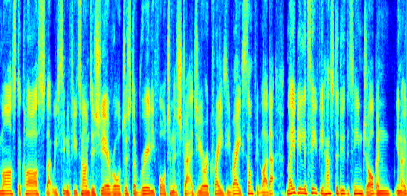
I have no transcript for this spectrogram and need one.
masterclass that we've seen a few times this year, or just a really fortunate strategy or a crazy race, something like that. Maybe Latifi has to do the team job and you know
